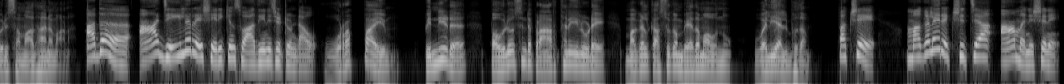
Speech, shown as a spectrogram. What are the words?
ഒരു സമാധാനമാണ്. അത് ആ ജയിലറെ ശരിക്കും സ്വാധീനിച്ചിട്ടുണ്ടാവും. ഉറപ്പായും. പിന്നീട് പൗലോസിന്റെ പ്രാർത്ഥനയിലൂടെ മകൾക്ക് അസുഖം ഭേദമാവുന്നു. വലിയ അത്ഭുതം. പക്ഷേ മകളെ രക്ഷിച്ച ആ മനുഷ്യനെ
